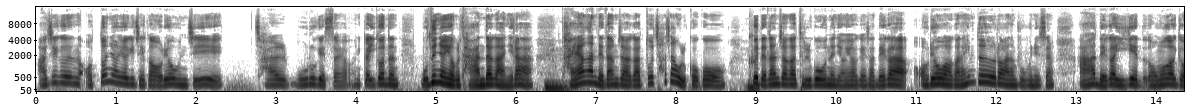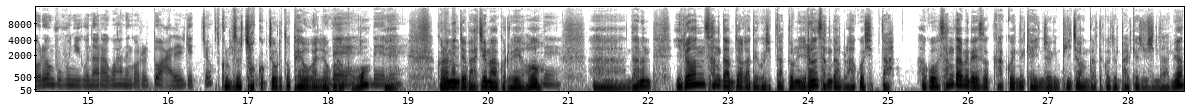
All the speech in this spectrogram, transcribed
아직은 어떤 영역이 제가 어려운지 잘 모르겠어요. 그러니까 이거는 모든 영역을 다 안다가 아니라 음, 다양한 내담자가 또 찾아올 거고 그 음. 내담자가 들고 오는 영역에서 내가 어려워하거나 힘들어하는 부분이 있으면 아 내가 이게 넘어가기 어려운 부분이구나라고 하는 거를 또 알겠죠. 그러면서 적극적으로 또 배워가려고 네, 하고. 네, 예. 네, 그러면 이제 마지막으로요. 네. 아, 나는 이런 상담자가 되고 싶다 또는 이런 상담을 하고 싶다 하고 상담에 대해서 갖고 있는 개인적인 비전 같은 거좀 밝혀주신다면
